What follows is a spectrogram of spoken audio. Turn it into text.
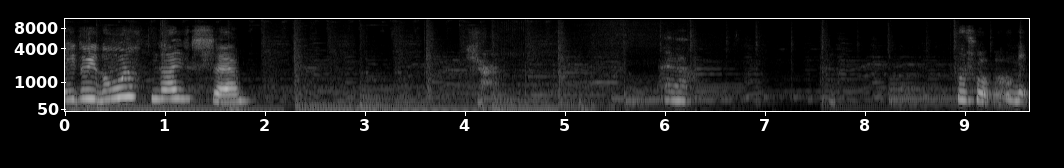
Йду, йду далі. Ну що, б-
